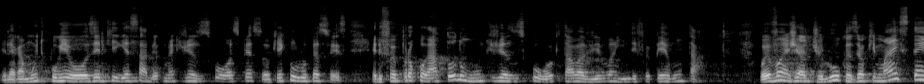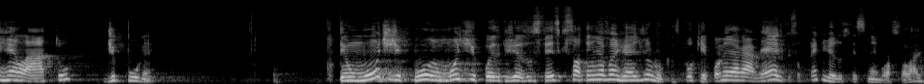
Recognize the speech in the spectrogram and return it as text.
Ele era muito curioso ele queria saber como é que Jesus curou as pessoas. O que, que o Lucas fez? Ele foi procurar todo mundo que Jesus curou, que estava vivo ainda, e foi perguntar. O Evangelho de Lucas é o que mais tem relato de cura. Tem um monte de cura, um monte de coisa que Jesus fez que só tem no Evangelho de Lucas. Por quê? Como ele era médico, como é que Jesus fez esse negócio lá?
